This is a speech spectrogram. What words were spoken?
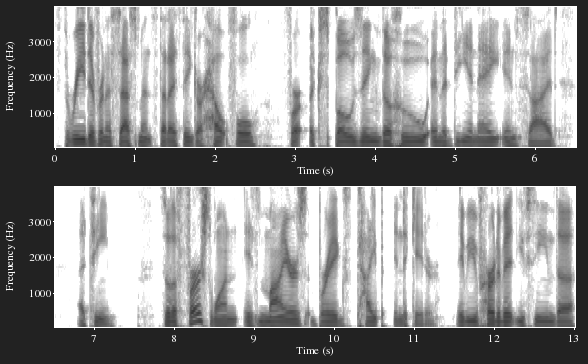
three different assessments that I think are helpful for exposing the who and the DNA inside a team. So the first one is Myers Briggs Type Indicator. Maybe you've heard of it, you've seen the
